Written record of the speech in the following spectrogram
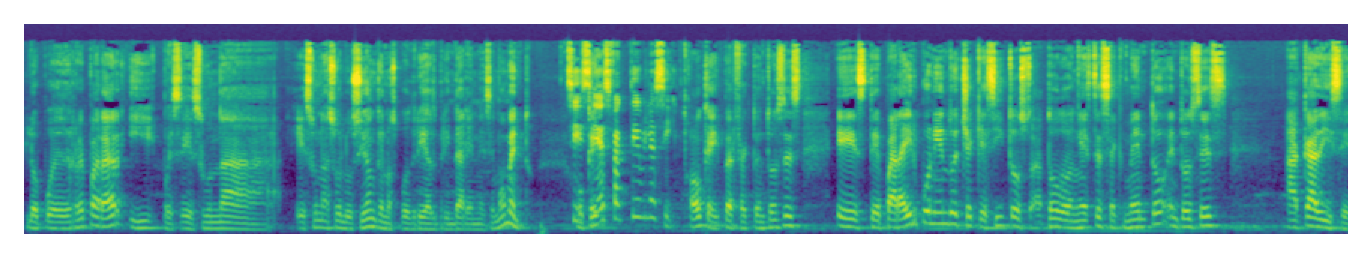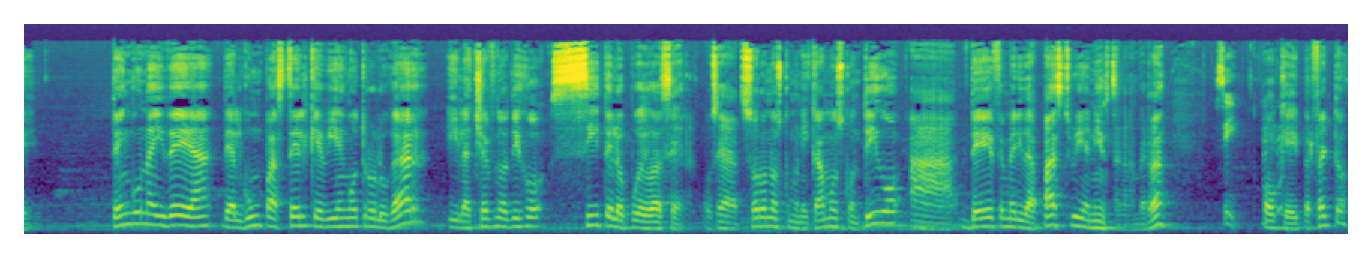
lo puedes reparar y pues es una, es una solución que nos podrías brindar en ese momento. Sí, si es factible, sí. Ok, perfecto. Entonces, este, para ir poniendo chequecitos a todo en este segmento, entonces acá dice, tengo una idea de algún pastel que vi en otro lugar y la chef nos dijo, sí te lo puedo hacer. O sea, solo nos comunicamos contigo a DF Mérida Pastry en Instagram, ¿verdad? Sí. Ok, perfecto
